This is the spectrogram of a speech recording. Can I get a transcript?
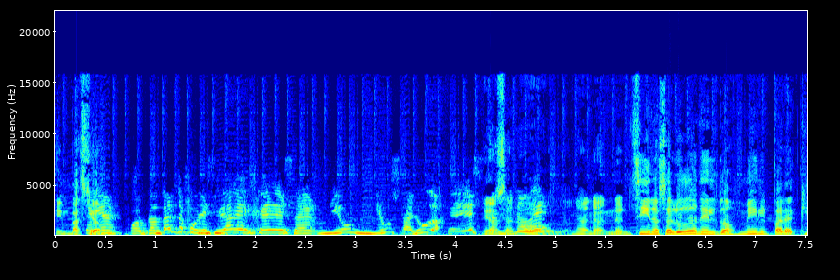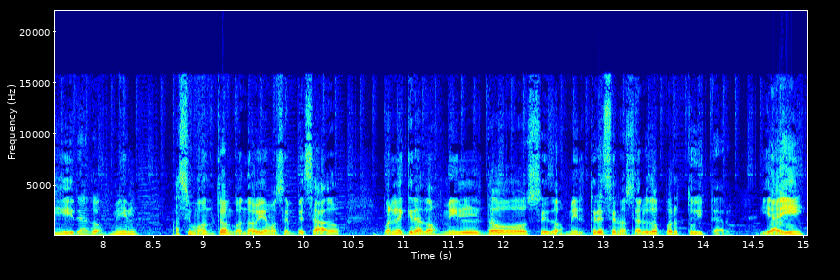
invasión. con tanta publicidad de GDS, ni un, ni un saludo a GDS. Ni un saludo. No, no, no, sí, nos saludó en el 2000 para qué era, 2000, hace un montón cuando habíamos empezado. Ponle que era 2012, 2013, nos saludó por Twitter. Y ahí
